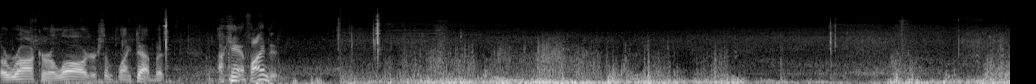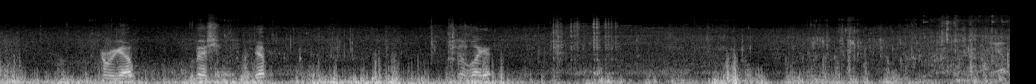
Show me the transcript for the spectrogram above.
a rock or a log or something like that, but I can't find it. Here we go. Fish. Yep. Feels like it. Yep,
